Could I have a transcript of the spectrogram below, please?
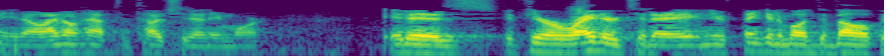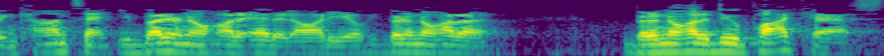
You know, I don't have to touch it anymore. It is, if you're a writer today and you're thinking about developing content, you better know how to edit audio. You better know how to, better know how to do a podcast.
